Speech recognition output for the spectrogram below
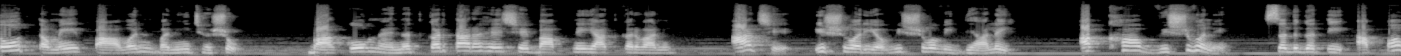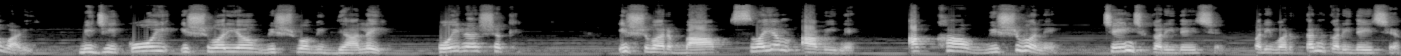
તો તમે પાવન બની જશો. બાળકો મહેનત કરતા રહે છે બાપને યાદ કરવાની. આ છે ઈશ્વરીય વિશ્વવિદ્યાલય. આખા વિશ્વને સદગતિ આપવાવાળી બીજી કોઈ ઈશ્વરીય વિશ્વવિદ્યાલય હોઈ ન શકે. ઈશ્વર બાપ સ્વયં આવીને આખા વિશ્વને ચેન્જ કરી દે છે. પરિવર્તન કરી દે છે.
